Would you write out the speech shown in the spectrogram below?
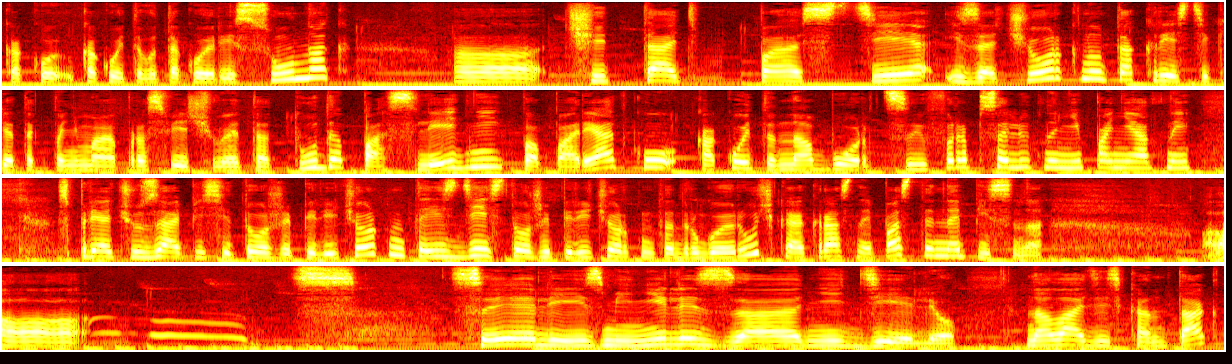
какой-то вот такой рисунок. Э, читать посте и зачеркнуто. Крестик, я так понимаю, просвечивает оттуда. Последний по порядку. Какой-то набор цифр абсолютно непонятный. Спрячу записи тоже перечеркнуто. И здесь тоже перечеркнуто другой ручкой, а красной пастой написано. А, цели изменились за неделю. Наладить контакт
